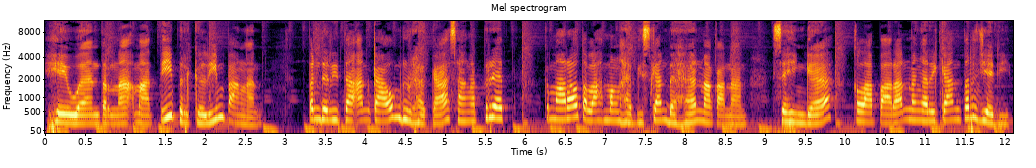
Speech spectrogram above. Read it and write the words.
Hewan ternak mati bergelimpangan. Penderitaan kaum durhaka sangat berat. Kemarau telah menghabiskan bahan makanan sehingga kelaparan mengerikan terjadi.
